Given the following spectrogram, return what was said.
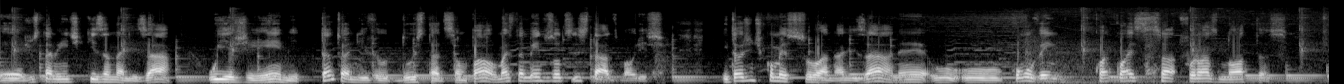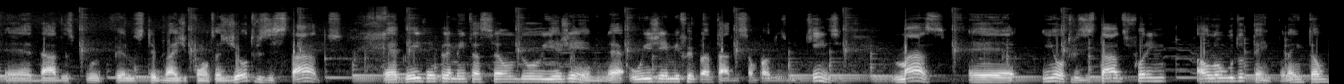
é, justamente quis analisar o IEGM, tanto a nível do estado de São Paulo, mas também dos outros estados, Maurício. Então a gente começou a analisar né, o, o como vem, quais foram as notas é, dadas por, pelos tribunais de contas de outros estados é, desde a implementação do IEGM. Né? O IEGM foi implantado em São Paulo em 2015, mas é, em outros estados foram ao longo do tempo. Né? Então,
